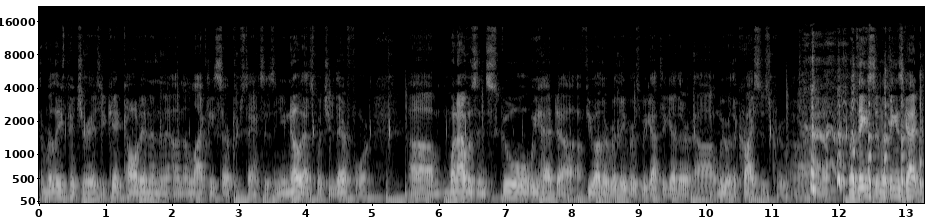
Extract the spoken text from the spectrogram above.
a relief pitcher is. You get called in in, in unlikely circumstances, and you know that's what you're there for. Um, when I was in school, we had uh, a few other relievers. We got together. Uh, we were the crisis crew. Uh, you know, when things when things got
